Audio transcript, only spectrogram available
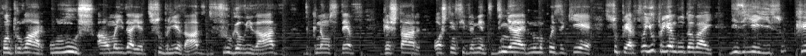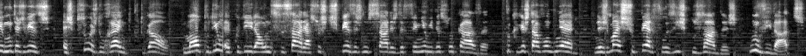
controlar o luxo, há uma ideia de sobriedade, de frugalidade, de que não se deve gastar ostensivamente dinheiro numa coisa que é supérflua, e o preâmbulo da lei dizia isso, que muitas vezes as pessoas do reino de Portugal mal podiam acudir ao necessário, às suas despesas necessárias da família e da sua casa, porque gastavam dinheiro nas mais supérfluas e escusadas novidades,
